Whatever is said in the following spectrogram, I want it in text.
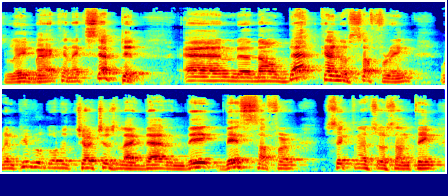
lay back and accept it. And uh, now that kind of suffering, when people go to churches like that and they, they suffer sickness or something,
